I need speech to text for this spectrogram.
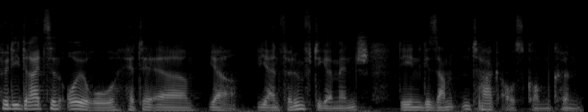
Für die 13 Euro hätte er, ja, wie ein vernünftiger Mensch, den gesamten Tag auskommen können,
